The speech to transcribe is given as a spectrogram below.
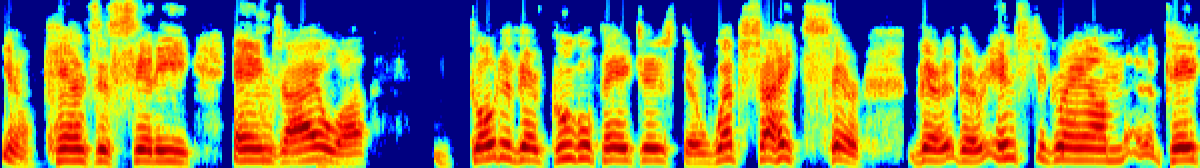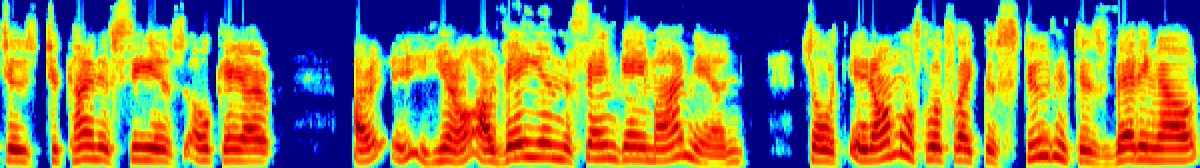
you know Kansas City, Ames, Iowa. Go to their Google pages, their websites, their their their Instagram uh, pages to kind of see if okay are are you know are they in the same game I'm in so it, it almost looks like the student is vetting out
